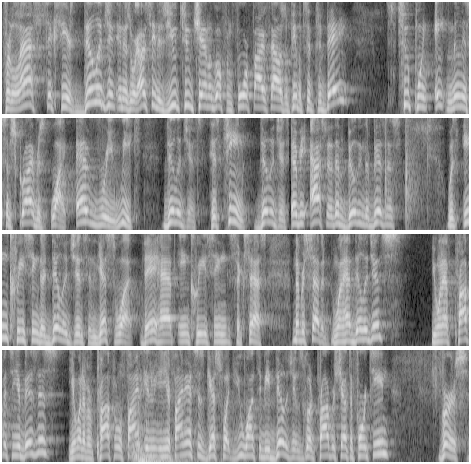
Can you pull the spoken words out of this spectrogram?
for the last six years, diligent in his work. I've seen his YouTube channel go from four or 5,000 people to today, it's 2.8 million subscribers. Why? Every week, diligence, his team, diligence, every aspect of them building their business was increasing their diligence. And guess what? They have increasing success. Number seven, you want to have diligence? You want to have profits in your business? You want to have a profitable in, in your finances? Guess what? You want to be diligent. Let's go to Proverbs chapter 14, verse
